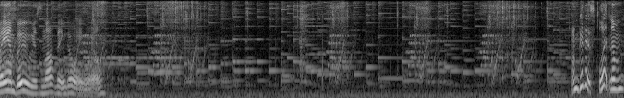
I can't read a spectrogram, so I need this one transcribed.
Bamboo has not been going well. I'm good at splitting them.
